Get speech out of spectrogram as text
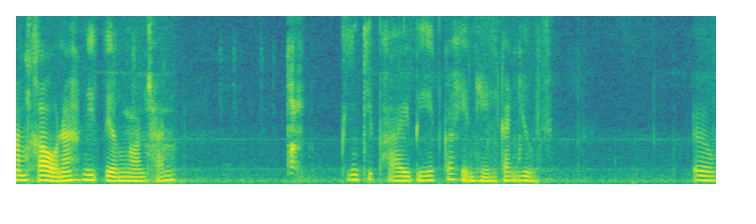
ห้ามเข้านะ นี่เตียงนอนฉัน พิงกี้พายเบสก็เห็นเห็นกันอยู่ เอิม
